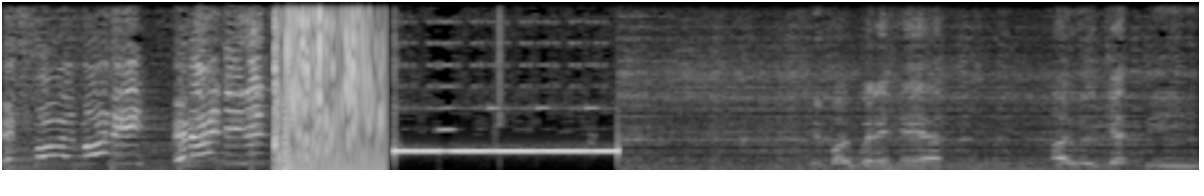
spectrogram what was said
It's my money and I need it! If I win it here, I will get the.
